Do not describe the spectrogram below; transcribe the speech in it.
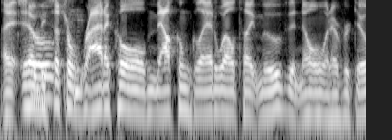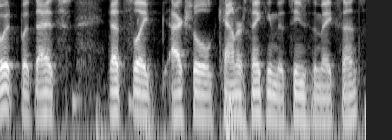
I, so, it would be such a radical Malcolm Gladwell type move that no one would ever do it. But that's that's like actual counter thinking that seems to make sense.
